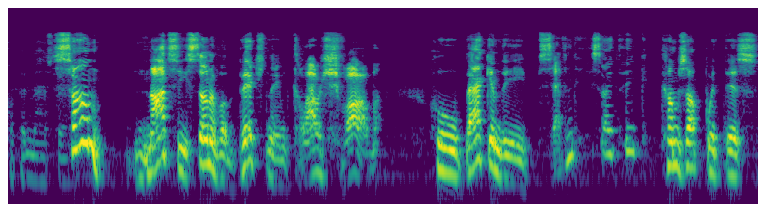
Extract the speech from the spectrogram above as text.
puppet master. some Nazi son of a bitch named Klaus Schwab, who back in the 70s, I think, comes up with this,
